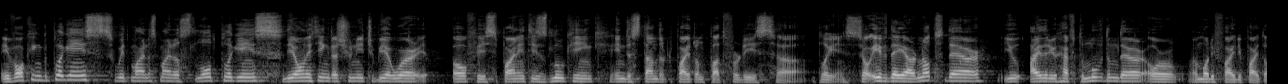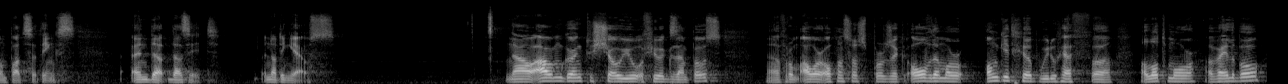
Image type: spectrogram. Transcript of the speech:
invoking the plugins with minus minus load plugins, the only thing that you need to be aware of is Pylint is looking in the standard Python path for these uh, plugins. So if they are not there, you, either you have to move them there or modify the Python path settings. And that does it, nothing else. Now I'm going to show you a few examples uh, from our open source project. All of them are on GitHub. We do have uh, a lot more available.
